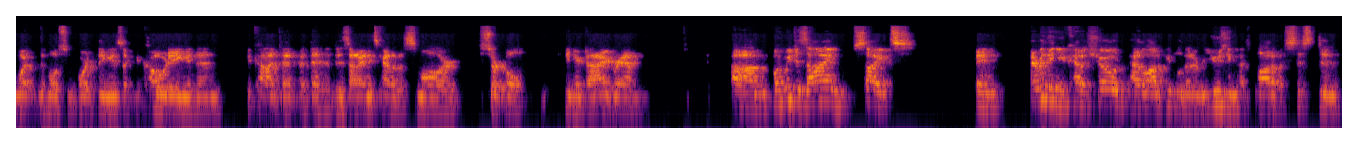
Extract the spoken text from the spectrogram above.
what the most important thing is, like the coding and then the content, but then the design is kind of a smaller circle in your diagram. Um, when we design sites, and everything you kind of showed had a lot of people that are using a lot of assistant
